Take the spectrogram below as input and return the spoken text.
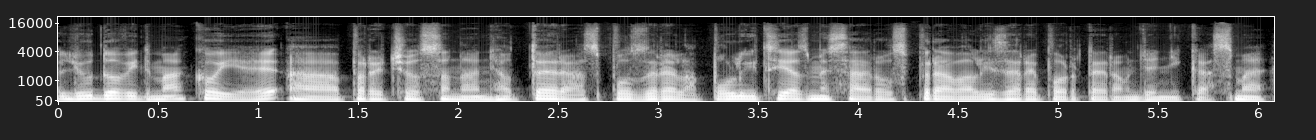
Ľudovit Mako je a prečo sa na ňo teraz pozrela polícia, sme sa rozprávali s reportérom denníka SME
